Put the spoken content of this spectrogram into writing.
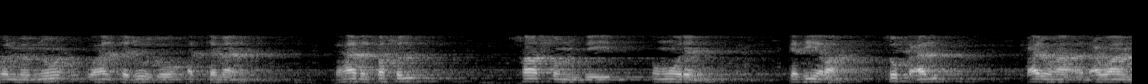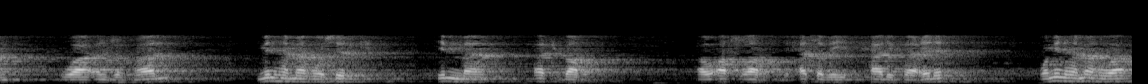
والممنوع وهل تجوز التمائم. فهذا الفصل خاص بأمور كثيرة تفعل يفعلها العوام والجهال منها ما هو شرك إما أكبر أو أصغر بحسب حال فاعله ومنها ما هو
